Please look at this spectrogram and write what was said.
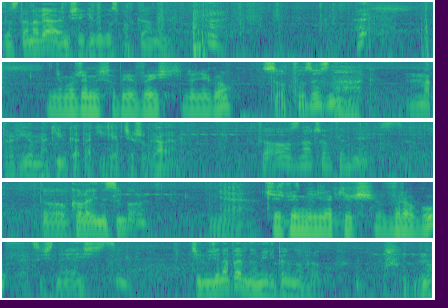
Zastanawiałem się, kiedy go spotkamy. Nie możemy sobie wejść do niego. Co to za znak? Natrafiłem na kilka takich, jak cię szukałem. Kto oznaczał te miejsca? To kolejny symbol? Nie? Czyżby mieli jakichś wrogów? Jacyś najeźdźcy? Ci ludzie na pewno mieli pełno wrogów. No,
